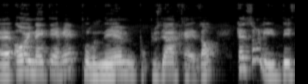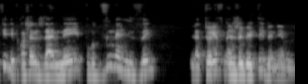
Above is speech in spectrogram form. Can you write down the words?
euh, ont un intérêt pour Nîmes pour plusieurs raisons. Quels sont les défis des prochaines années pour dynamiser le tourisme LGBT de Nîmes?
